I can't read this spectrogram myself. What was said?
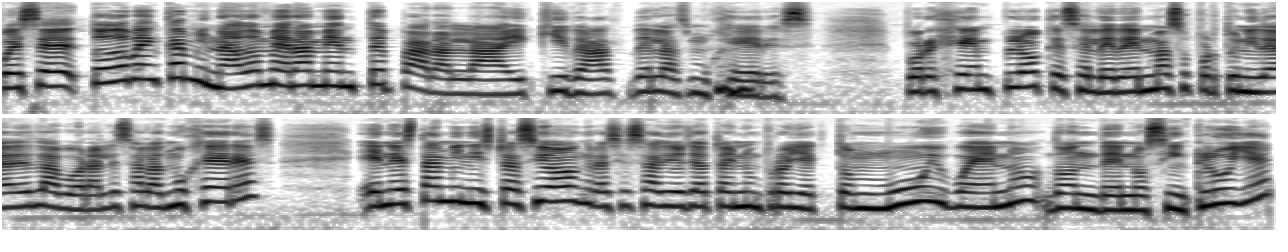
Pues eh, todo va encaminado meramente para la equidad de las mujeres. Por ejemplo, que se le den más oportunidades laborales a las mujeres. En esta administración, gracias a Dios, ya traen un proyecto muy bueno donde nos incluyen.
